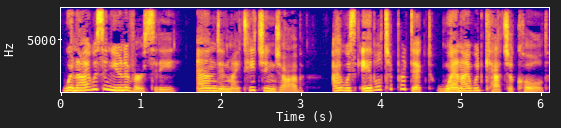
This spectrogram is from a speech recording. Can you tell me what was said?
When I was in university and in my teaching job, I was able to predict when I would catch a cold.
